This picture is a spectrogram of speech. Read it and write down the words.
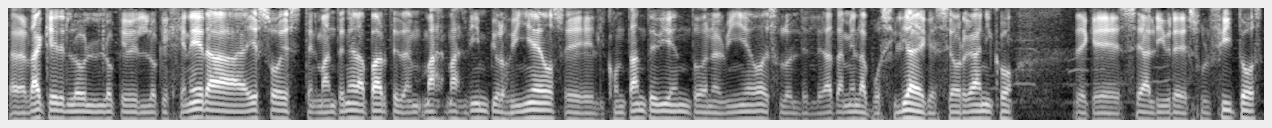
la verdad que lo, lo que lo que genera eso es ten- mantener aparte más, más limpios los viñedos, eh, el constante viento en el viñedo, eso lo- le, le da también la posibilidad de que sea orgánico, de que sea libre de sulfitos.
